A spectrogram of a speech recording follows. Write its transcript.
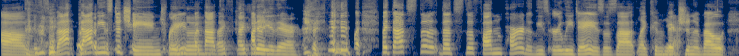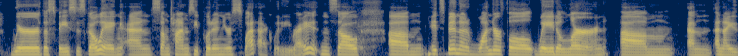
Um, so that that needs to change, right? Mhm. But that I, I feel it- you there. but but that's the that's the fun part of these early days is that like conviction about where the space is going and sometimes you put in your sweat equity right and so um it's been a wonderful way to learn um and and i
